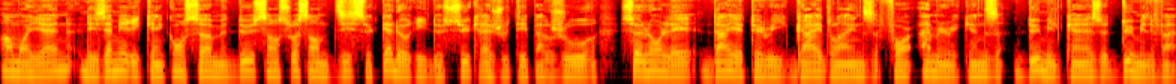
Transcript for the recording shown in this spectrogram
En moyenne, les Américains consomment 270 calories de sucre ajouté par jour selon les Dietary Guidelines for Americans 2015-2020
